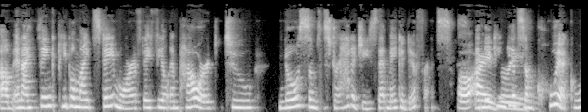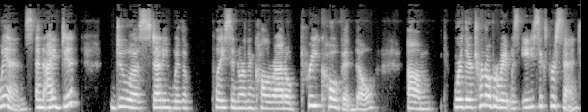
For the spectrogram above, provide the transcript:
Um, and I think people might stay more if they feel empowered to know some strategies that make a difference Oh, and I they can agree. get some quick wins. And I did do a study with a place in northern Colorado pre-COVID, though, um, where their turnover rate was 86%.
